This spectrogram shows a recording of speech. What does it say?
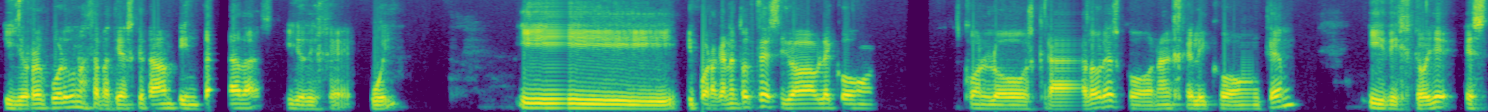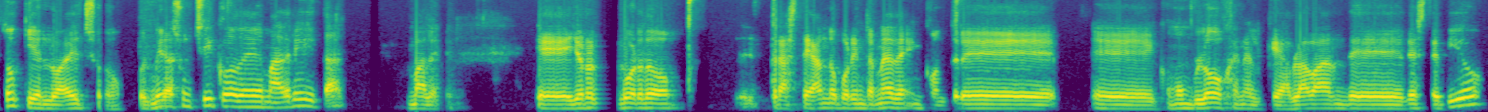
Y yo recuerdo unas zapatillas que estaban pintadas y yo dije, uy. Y, y por aquel entonces yo hablé con, con los creadores, con Ángel y con Kem, y dije, oye, ¿esto quién lo ha hecho? Pues mira, es un chico de Madrid y tal. Vale. Eh, yo recuerdo, eh, trasteando por internet, encontré eh, como un blog en el que hablaban de, este tío,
